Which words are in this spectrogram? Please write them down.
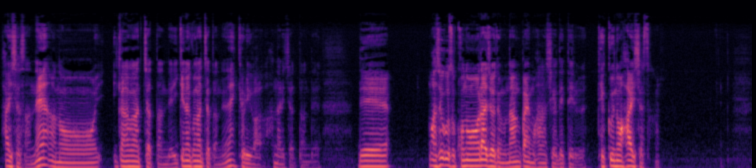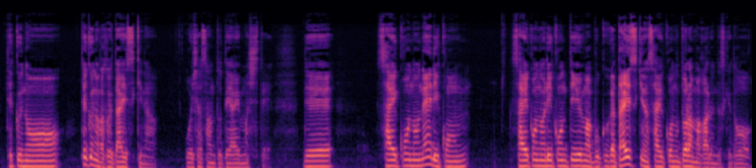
歯医者さんね、あのー、行かなくなっちゃったんで、行けなくなっちゃったんでね、距離が離れちゃったんで。で、まあ、それこそこのラジオでも何回も話が出てる、テクノ歯医者さん。テクノ、テクノがそれ大好きなお医者さんと出会いまして。で、最高のね、離婚最高の離婚っていう、まあ僕が大好きな最高のドラマがあるんですけど、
